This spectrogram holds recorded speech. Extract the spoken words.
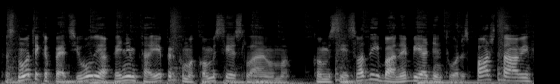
Tas notika pēc jūlijā pieņemtā iepirkuma komisijas lēmuma. Komisijas vadībā nebija aģentūras pārstāvji,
